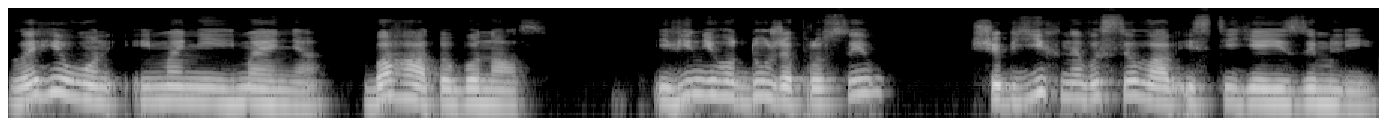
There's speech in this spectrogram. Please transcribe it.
Легіон імені ймення, багато бо нас. І він його дуже просив, щоб їх не висилав із тієї землі.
